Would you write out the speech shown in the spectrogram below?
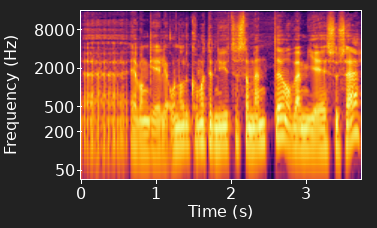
eh, evangeliet. Og når det kommer til Nye testamentet og hvem Jesus er,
